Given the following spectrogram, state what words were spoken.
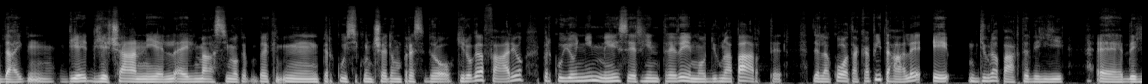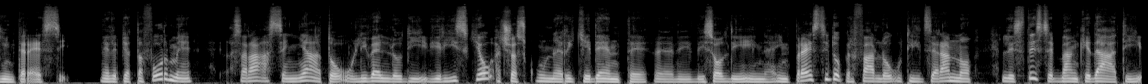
dai 10 mm, anni è, il massimo che, per, mm, per, cui si concede un prestito chilografario, per cui ogni mese rientreremo di una parte della quota capitale e di una parte degli, eh, degli interessi. Nelle piattaforme sarà assegnato un livello di, di, rischio a ciascun richiedente eh, di, di, soldi in, in, prestito. Per farlo utilizzeranno le stesse banche dati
